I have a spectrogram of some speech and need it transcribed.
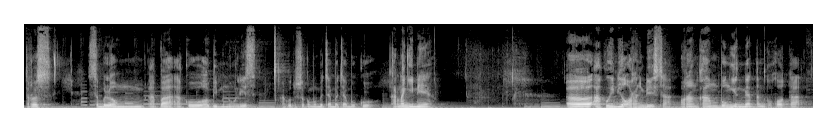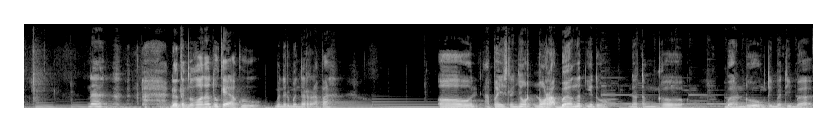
terus sebelum apa aku hobi menulis, aku tuh suka membaca-baca buku. Karena gini ya, uh, aku ini orang desa, orang kampung yang datang ke kota. Nah, datang ke kota tuh kayak aku bener-bener apa? Oh, uh, apa ya istilahnya norak banget gitu. Datang ke Bandung tiba-tiba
